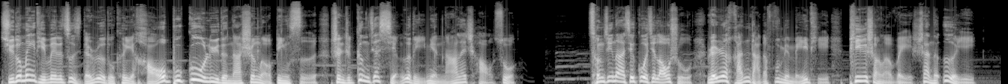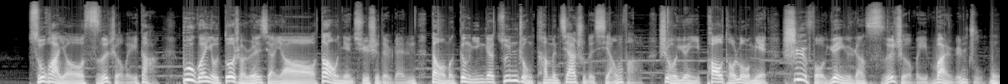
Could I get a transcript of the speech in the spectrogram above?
许多媒体为了自己的热度，可以毫不顾虑地拿生老病死，甚至更加险恶的一面拿来炒作。曾经那些过街老鼠、人人喊打的负面媒体，披上了伪善的恶意。俗话有“死者为大”，不管有多少人想要悼念去世的人，但我们更应该尊重他们家属的想法。是否愿意抛头露面？是否愿意让死者为万人瞩目？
